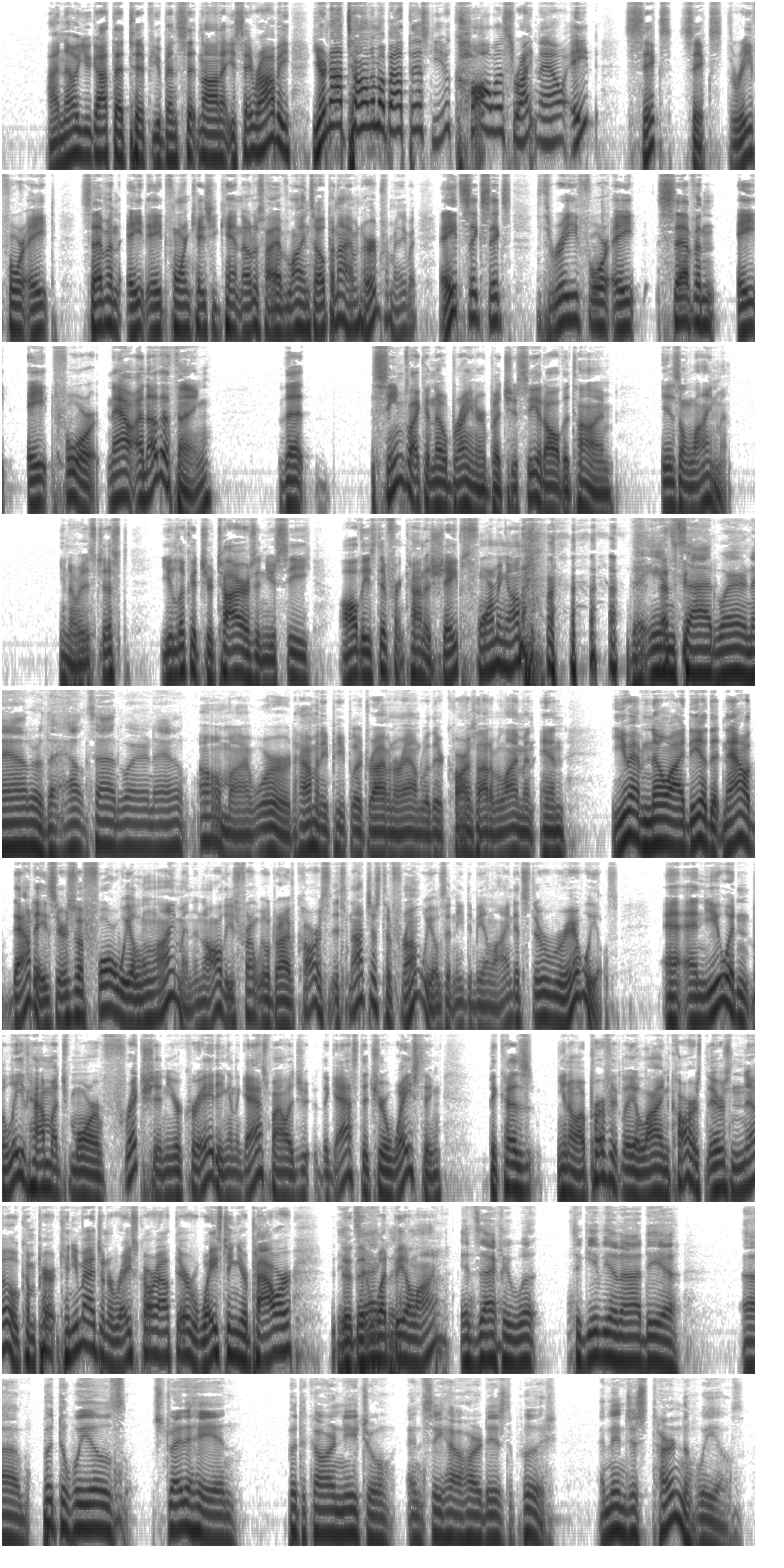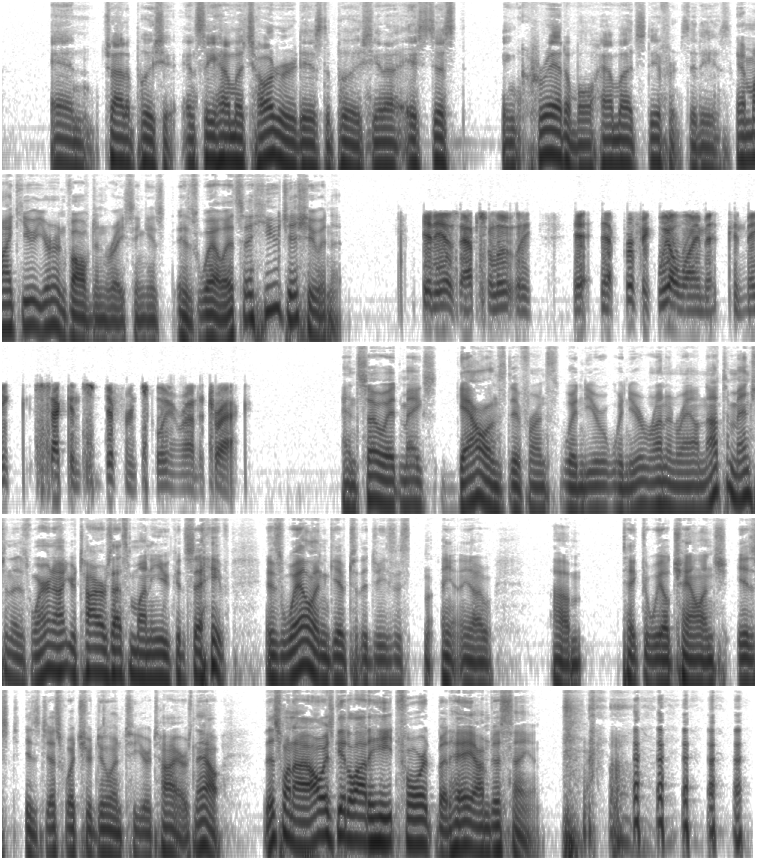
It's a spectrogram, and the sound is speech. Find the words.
I know you got that tip. You've been sitting on it. You say, Robbie, you're not telling them about this. You call us right now, 866 348 7884. In case you can't notice, I have lines open. I haven't heard from anybody. 866 348 7884. Now, another thing that seems like a no brainer, but you see it all the time is alignment. You know, it's just you look at your tires and you see all these different kind of shapes forming on them. the inside wearing out or the outside wearing out. Oh my word! How many people are driving around with their cars out of alignment, and you have no idea that now nowadays there's a four wheel alignment in all these front wheel drive cars. It's not just the front wheels that need to be aligned; it's the rear wheels. And, and you wouldn't believe how much more friction you're creating in the gas mileage, the gas that you're wasting, because you know a perfectly aligned car. There's no compare. Can you imagine a race car out there wasting your power that, that would Exactly. be aligned? Exactly what to give you an idea. Uh, put the wheels straight ahead, put the car in neutral, and see how hard it is to push, and then just turn the wheels and try to push it and see how much harder it is to push. You know, it's just incredible how much difference it is. And Mike, you you're involved in racing as as well. It's a huge issue, isn't it? It is absolutely it, that perfect wheel alignment can make seconds difference going around a track. and so it makes gallons difference when you're when you're running around. Not to mention that it's wearing out your tires. That's money you could save as well and give to the Jesus. You know, um, take the wheel challenge is is just what you're doing to your tires. Now, this one I always get a lot of heat for it, but hey, I'm just saying.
